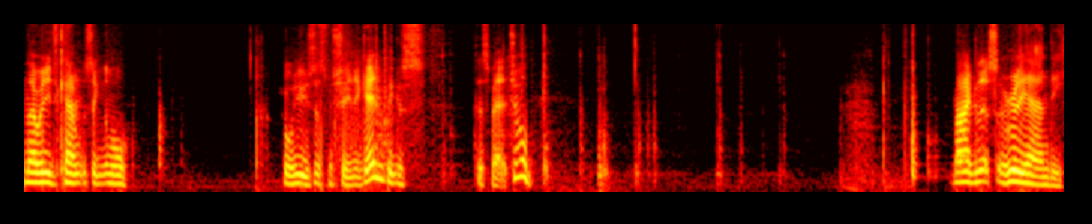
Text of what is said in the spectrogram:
Now we need to countersink them all. So we'll use this machine again because it does a better job. Magnets are really handy.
